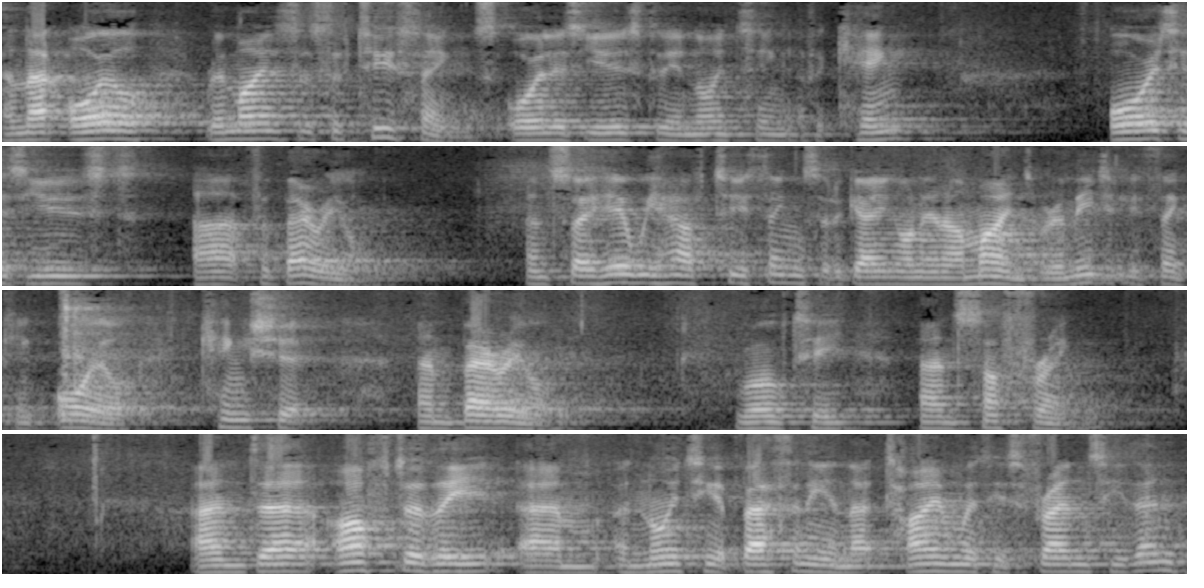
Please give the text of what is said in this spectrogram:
And that oil reminds us of two things oil is used for the anointing of a king, or it is used uh, for burial. And so here we have two things that are going on in our minds. We're immediately thinking oil, kingship, and burial, royalty, and suffering. And uh, after the um, anointing at Bethany and that time with his friends, he then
